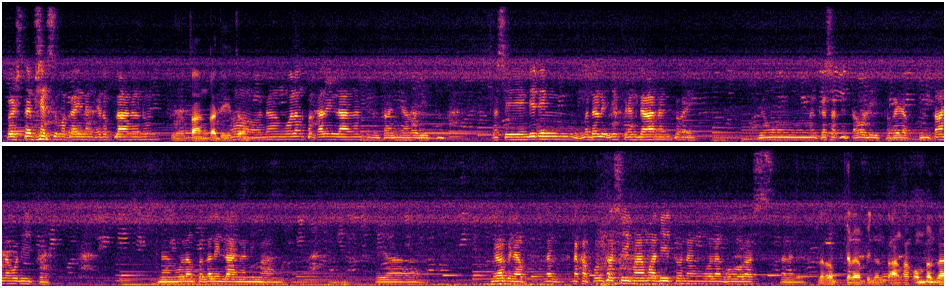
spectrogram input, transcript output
first time siya sumakay ng eroplano nun. Pinuntahan ka dito. Oo, nang walang pagkalinlangan pinuntahan niya ako dito. Kasi hindi din madali yung pinagdaanan ko eh. Yung nagkasakit ako dito. Kaya pinuntahan ako dito. Nang walang pagkalinlangan ni mama. Kaya grabe na, nag, nakapunta si mama dito nang walang oras talaga Talagang, talagang pinuntahan ka. Kumbaga,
